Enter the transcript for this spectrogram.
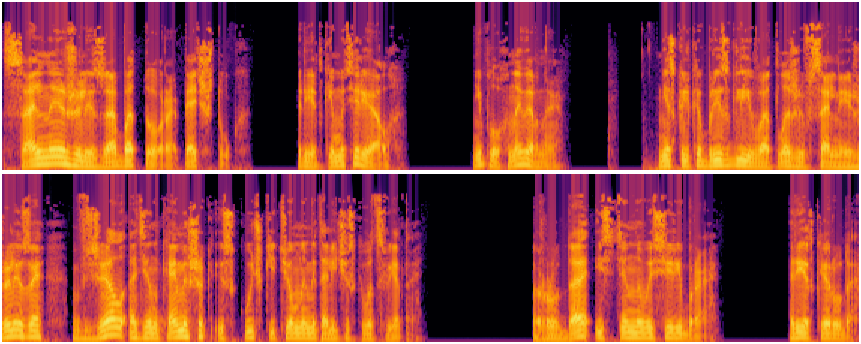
Сальная железа Батора, пять штук. Редкий материал. Неплохо, наверное. Несколько брезгливо отложив сальные железы, взял один камешек из кучки темно-металлического цвета. Руда истинного серебра. Редкая руда.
